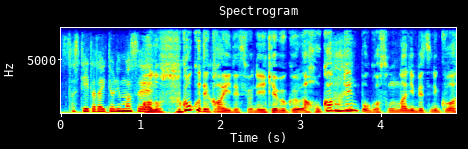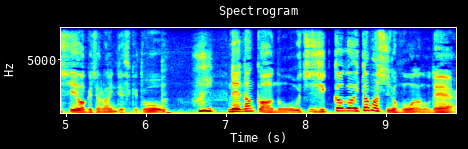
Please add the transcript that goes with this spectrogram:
させていただいております。あの、すごくでかいですよね、池袋。あ他のはい店舗がそんなに別に詳しいわけじゃないんですけど、はい、ね、なんかあの、うち実家が板橋の方なので、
